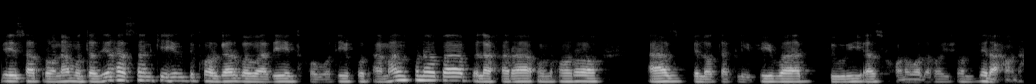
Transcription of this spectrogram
به صبرانه منتظر هستند که حزب کارگر به وعده انتخاباتی خود عمل کنه و بالاخره آنها را از بلا تکلیفی و دوری از خانواده هایشان برهانه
